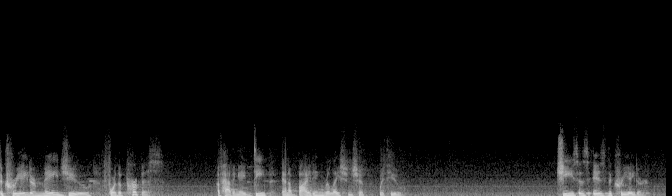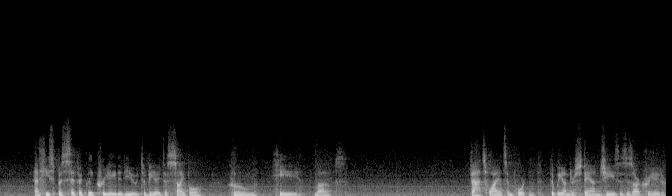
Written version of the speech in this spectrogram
The Creator made you for the purpose of having a deep and abiding relationship with you. Jesus is the Creator, and He specifically created you to be a disciple whom he loves. That's why it's important that we understand Jesus is our creator.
